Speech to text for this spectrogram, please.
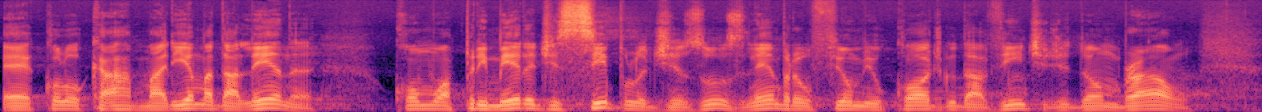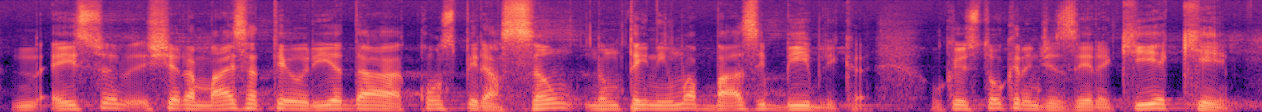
é, colocar Maria Madalena como a primeira discípula de Jesus. Lembra o filme O Código da Vinci, de Don Brown? Isso cheira mais a teoria da conspiração, não tem nenhuma base bíblica. O que eu estou querendo dizer aqui é que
